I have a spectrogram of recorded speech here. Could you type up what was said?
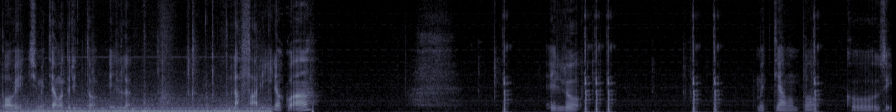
Poi ci mettiamo dritto il l'affarino qua. E lo mettiamo un po' così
